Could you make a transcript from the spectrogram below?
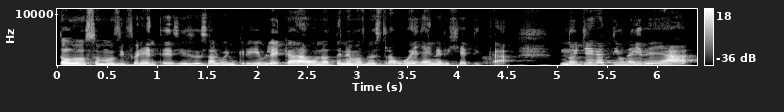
Todos somos diferentes y eso es algo increíble. Cada uno tenemos nuestra huella energética no llega a ti una idea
